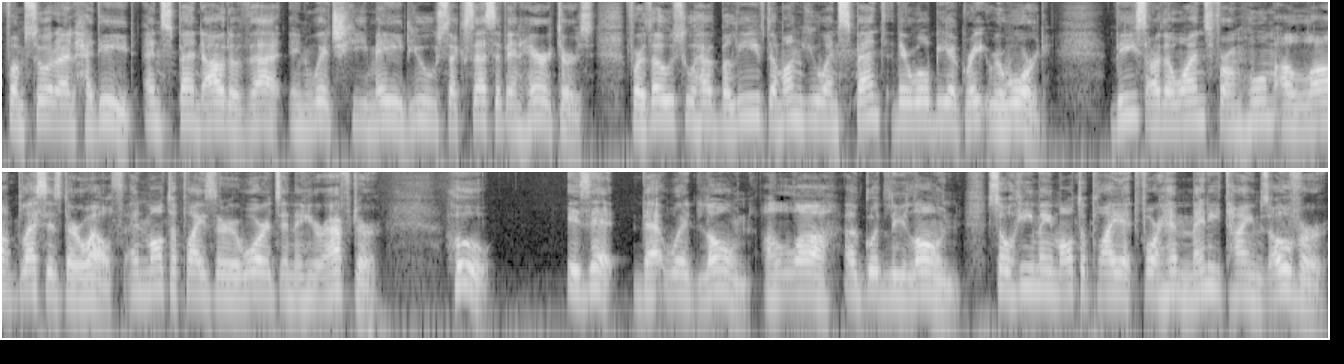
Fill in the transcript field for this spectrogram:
from Surah Al Hadid, and spend out of that in which He made you successive inheritors. For those who have believed among you and spent, there will be a great reward. These are the ones from whom Allah blesses their wealth and multiplies their rewards in the hereafter. Who is it that would loan Allah a goodly loan, so He may multiply it for him many times over.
